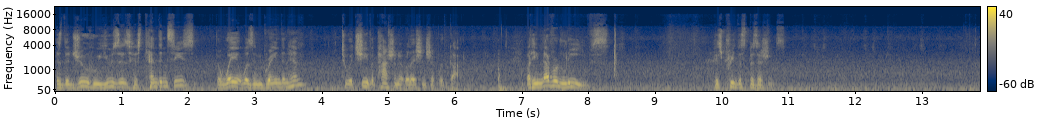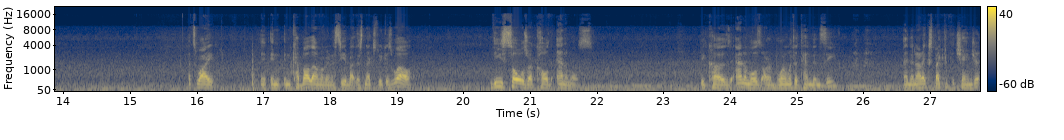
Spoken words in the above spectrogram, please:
is the Jew who uses his tendencies, the way it was ingrained in him, to achieve a passionate relationship with God. But he never leaves his predispositions. That's why in, in Kabbalah, and we're going to see about this next week as well, these souls are called animals. Because animals are born with a tendency, and they're not expected to change it.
